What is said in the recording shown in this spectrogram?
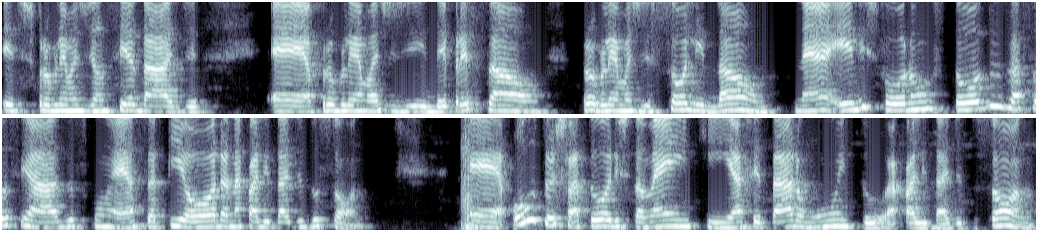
esses problemas de ansiedade, é, problemas de depressão, problemas de solidão, né, eles foram todos associados com essa piora na qualidade do sono. É, outros fatores também que afetaram muito a qualidade do sono,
